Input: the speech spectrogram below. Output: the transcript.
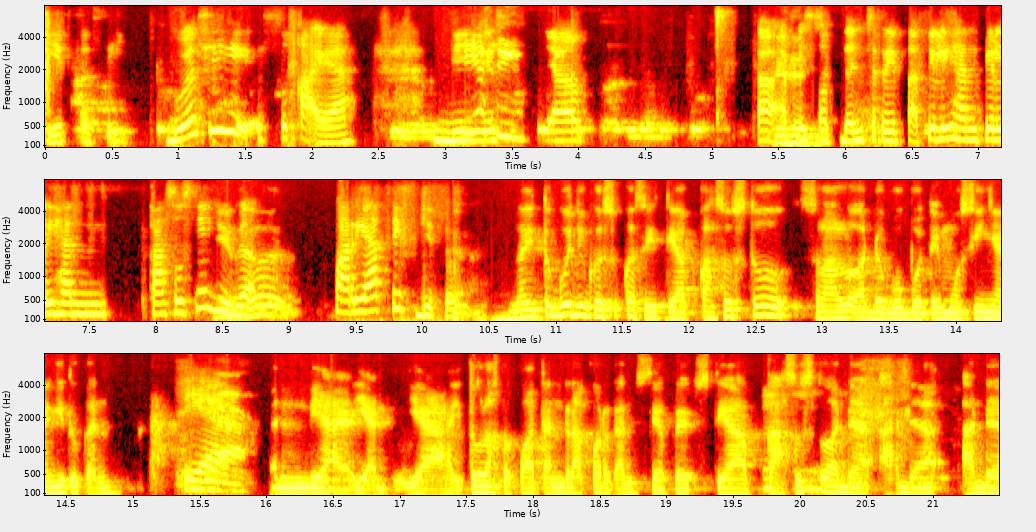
gitu sih. Gue sih suka ya di Iya sih. setiap uh, episode dan cerita pilihan-pilihan kasusnya Iya, juga gua- variatif gitu. Nah itu gue juga suka sih tiap kasus tuh selalu ada bobot emosinya gitu kan. Iya. Dan ya ya ya itulah kekuatan drakor kan setiap setiap kasus tuh ada ada ada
